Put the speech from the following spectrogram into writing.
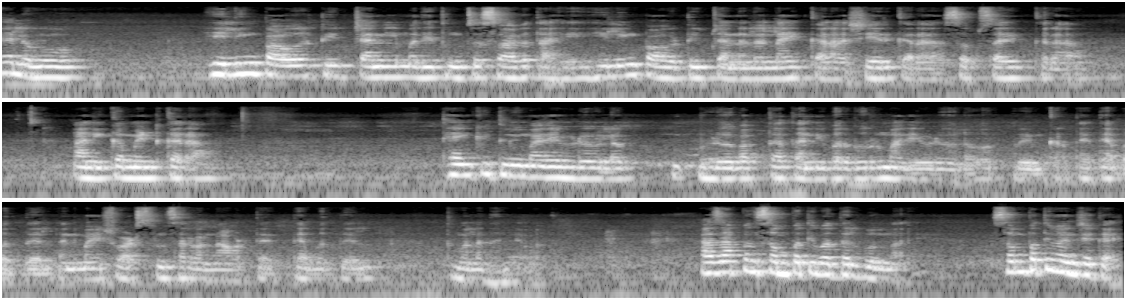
हॅलो. हिलिंग पॉवर टिप चॅनलमध्ये तुमचं स्वागत आहे. हिलिंग पॉवर टिप चॅनलला लाईक करा शेअर करा सबस्क्राईब करा आणि कमेंट करा. थँक्यू तुम्ही माझ्या व्हिडिओला व्हिडिओ बघतात आणि भरभरून माझ्या व्हिडिओला प्रेम करताय त्याबद्दल आणि माझे शॉर्ट्स पण सर्वांना आवडत आहेत त्याबद्दल तुम्हाला धन्यवाद. आज आपण संपत्तीबद्दल बोलणार आहे. संपत्ती म्हणजे काय?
